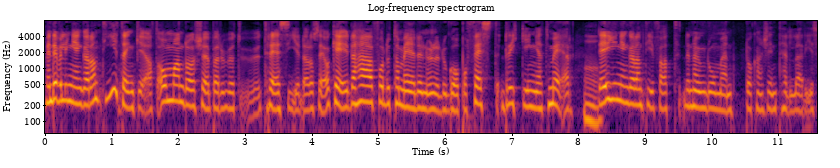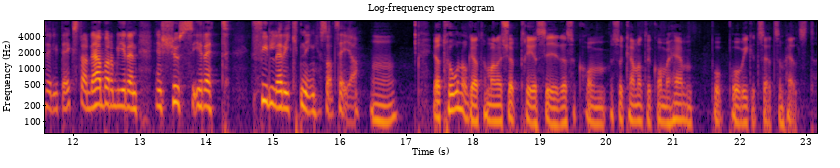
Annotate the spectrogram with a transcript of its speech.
Men det är väl ingen garanti, tänker jag, att om man då köper ut tre sidor och säger okej, okay, det här får du ta med dig nu när du går på fest, drick inget mer. Mm. Det är ju ingen garanti för att den här ungdomen då kanske inte heller i sig lite extra. Det här bara blir en, en skjuts i rätt fylleriktning, så att säga. Mm. Jag tror nog att om man har köpt tre sidor så, kom, så kan man inte komma hem på, på vilket sätt som helst.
